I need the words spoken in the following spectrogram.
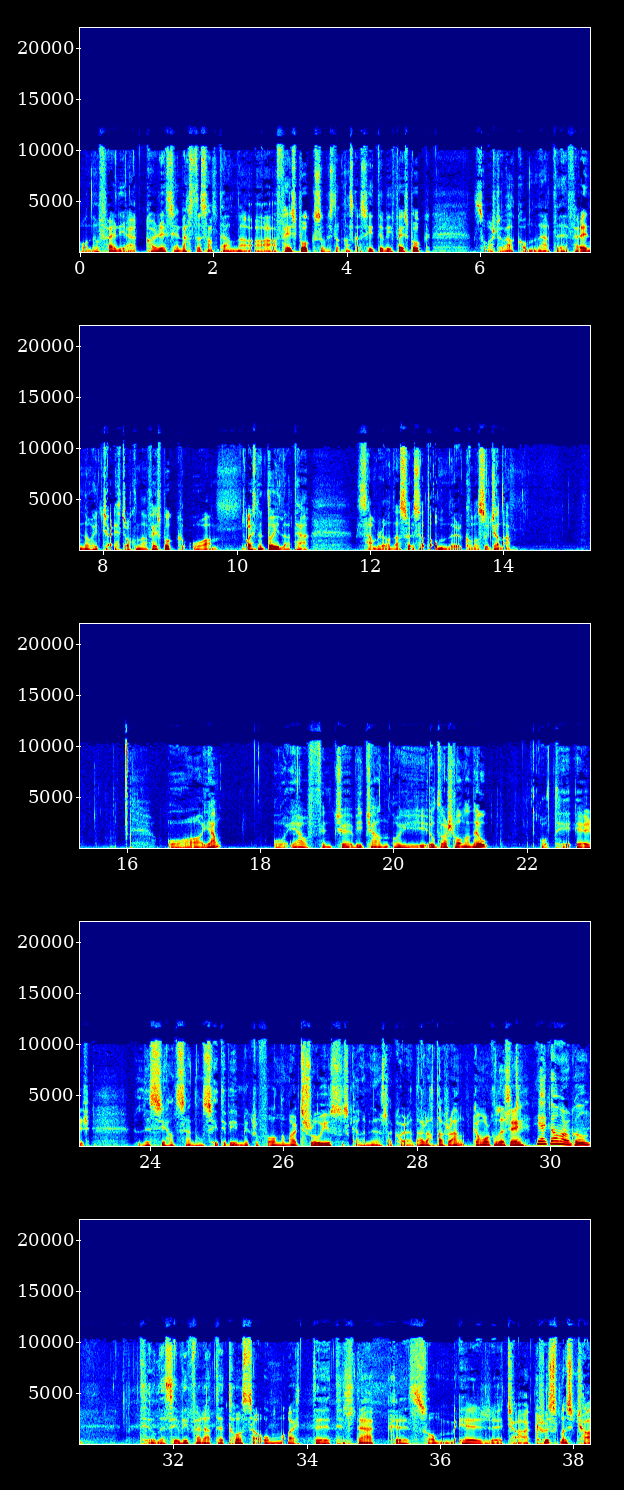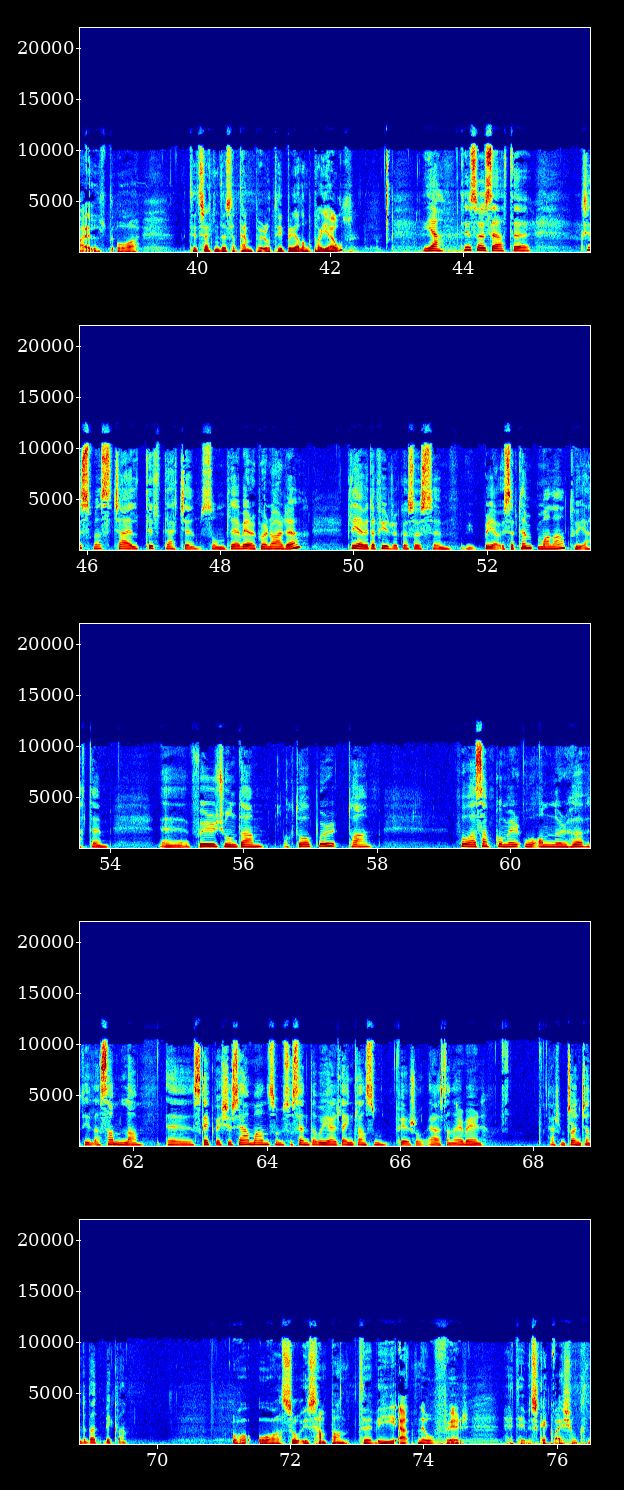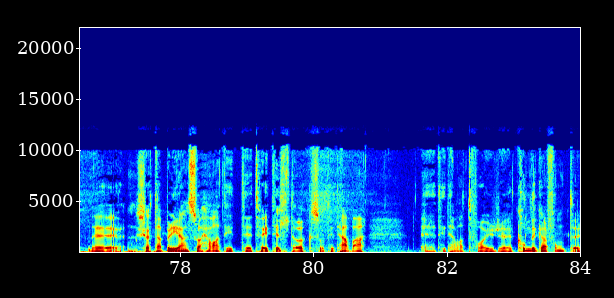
Og nå ferdig jeg kører sin neste samtale av Facebook, så hvis du kan skal sitte vid Facebook, så er du velkommen til å ferdig inn og hytte etter åkken av Facebook, og også en døyla til samrådene, så er det at ånder kommer til å sitte Og ja, og jeg finner ikke vidtjen og i utvarstående nå, og til er Lissi Hansen, hun sitter vid mikrofon nummer 3, så skal jeg minnes la køyre deg rett fram. God morgen, Lissi. Ja, god morgen. Til Lissi, vi får at ta seg om et tiltak som er tja Christmas Child, og til 13. september, og til blir langt på jævl. Ja, det er så å si at uh, Christmas Child tiltaket som pleier å være hver året, ble vi da av uker, så vi ble i september måned, tog jeg at eh, 24. oktober ta få samkommer og ånder høve til å samla eh, skrekkvekker sammen, som vi så sendte vi her til England som fyrer så er stedet i verden her som trøntjende bøtt byggvann. Og, og så i samband vi at nå fyrer hette vi skrekva i kjøtta bria, så her var det tvei tiltøk, så det her var det her var tvær kundigarfunter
